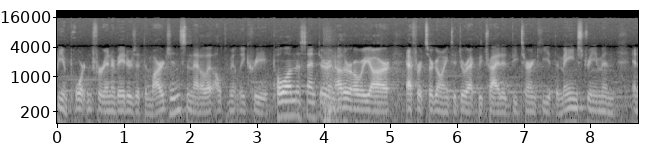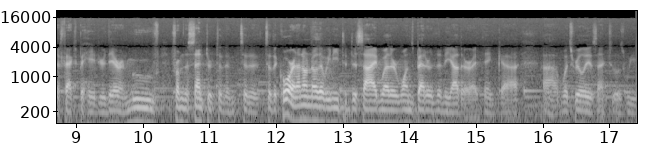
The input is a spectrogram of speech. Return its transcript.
be important for innovators at the margins, and that'll ultimately create pull on the center. And other OER efforts are going to directly try to be turnkey at the mainstream and, and affect behavior there and move from the center to the, to, the, to the core. And I don't know that we need to decide whether one's better than the other. I think uh, uh, what's really essential is we,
